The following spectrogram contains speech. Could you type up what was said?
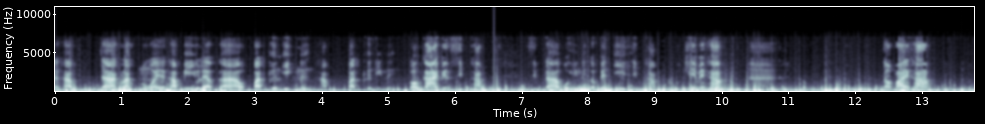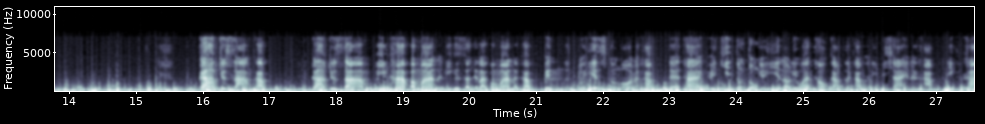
นะครับ จากหลักหน่วยนะครับ มีอยู่แล้ว 9 ปัดขึ้นอีก1ครับ ปัดขึ้นอีก 1 ก็กลายเป็น 10 ครับ 19 บวกอีก 1 ก็เป็น 20 ครับ โอเคไหมครับ ต่อไปครับ 9.3 ครับ 9.3 มีค่าประมาณ อันนี้คือสัญลักษณ์ประมาณนะครับ เป็นเหมือนตัว S งองๆนะครับ แต่ถ้าเป็นขีดตรงๆอย่างนี้ เราเรียกว่าเท่ากับนะครับ อันนี้ไม่ใช่นะครับ อันนี้คือค่า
